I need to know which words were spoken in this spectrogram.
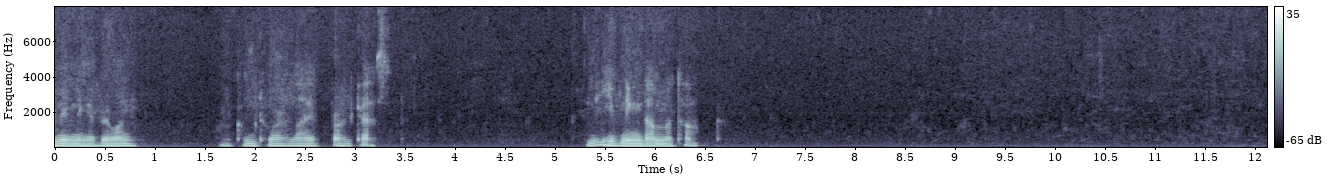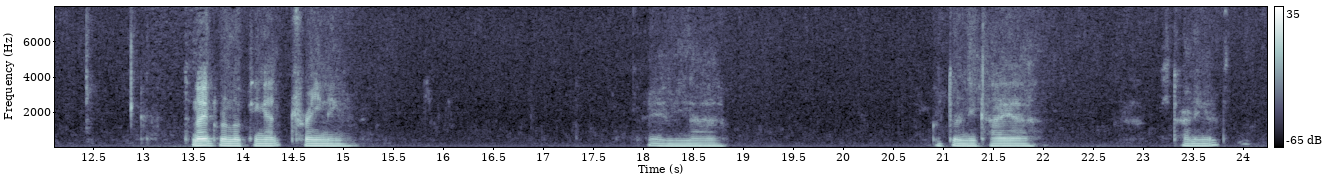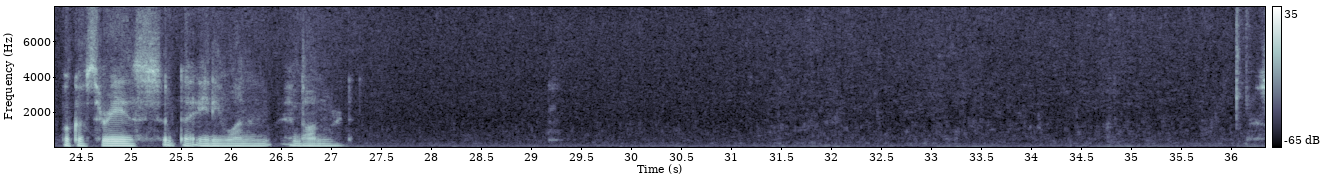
Good evening, everyone. Welcome to our live broadcast, an evening Dhamma talk. Tonight we're looking at training in uh, Nikaya, starting at Book of Threes, Sutta 81 and, and onward.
